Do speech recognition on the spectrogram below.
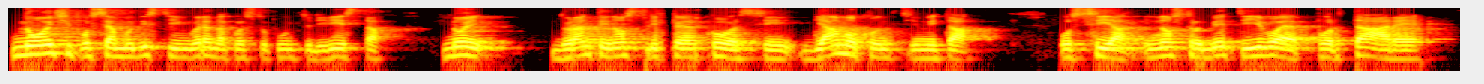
Noi ci possiamo distinguere da questo punto di vista. Noi durante i nostri percorsi diamo continuità, Ossia, il nostro obiettivo è portare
